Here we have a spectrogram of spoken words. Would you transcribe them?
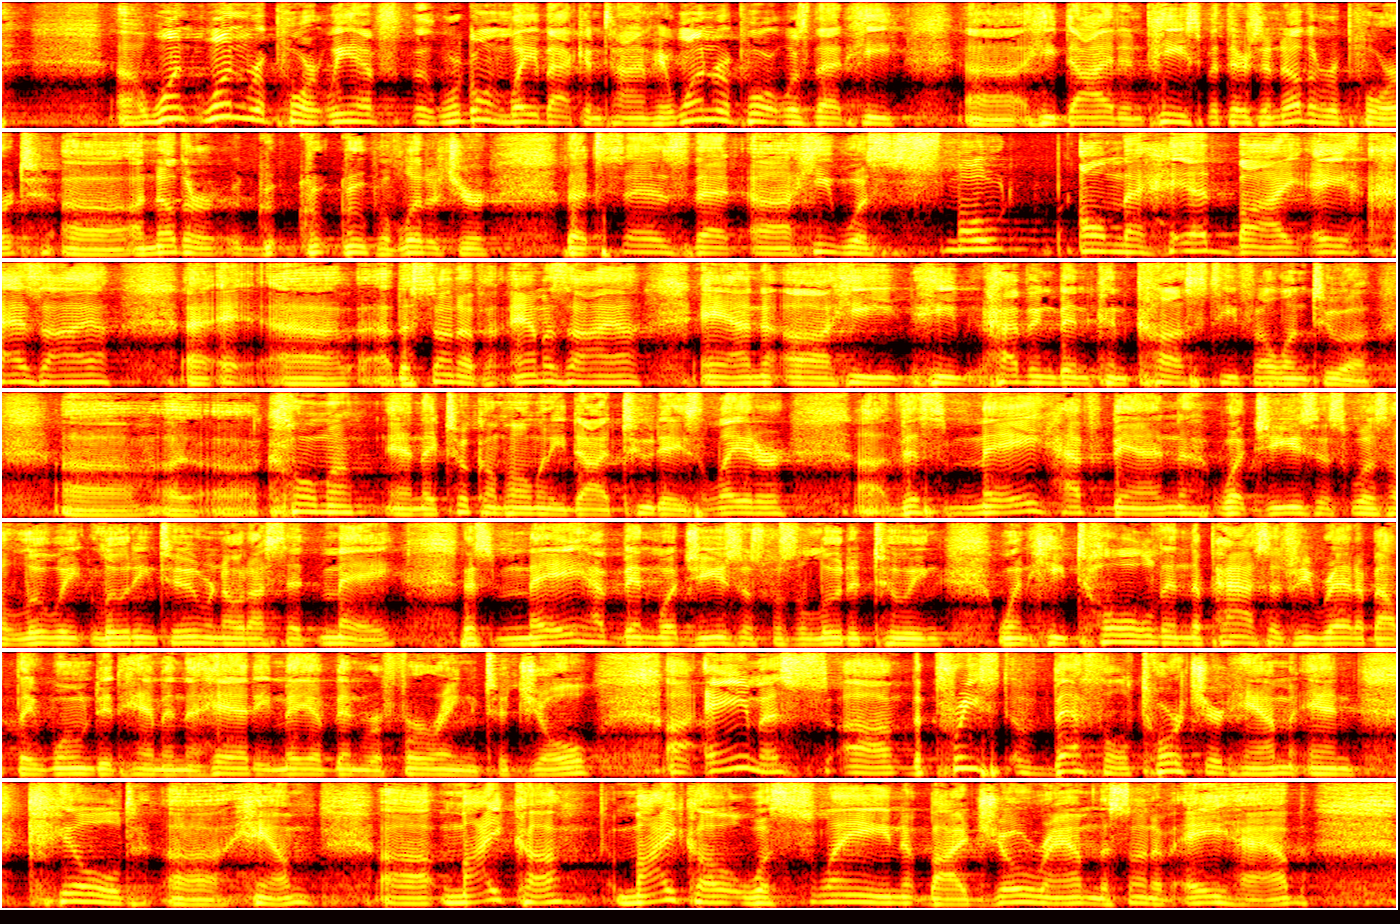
Uh, one one report we have we're going way back in time here. One report was that he uh, he died in peace, but there's another report, uh, another gr- group of literature that says that he was smote on the head by Ahaziah, uh, uh, the son of Amaziah, and uh, he he having been concussed, he fell into a, uh, a, a, coma, and they took him home, and he died two days later. Uh, this may have been what Jesus was alluding to. Or know what I said? May. This may have been what Jesus was alluded to when he told in the passage we read about they wounded him in the head. He may have been referring to Joel. Uh, Amos, the priest of Bethel, tortured him and killed killed uh, him. Uh, Micah, Micah was slain by Joram, the son of Ahab.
